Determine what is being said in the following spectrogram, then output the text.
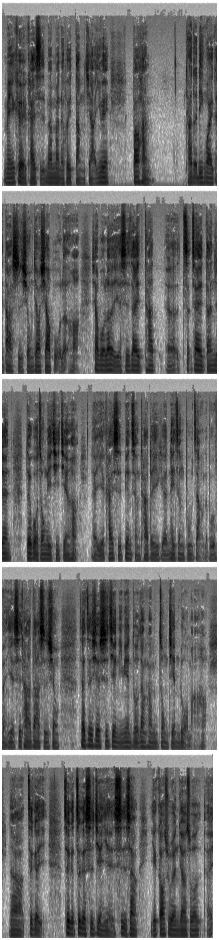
梅克尔开始慢慢的会当家，因为包含。他的另外一个大师兄叫肖伯勒哈，肖伯勒也是在他呃在在担任德国总理期间哈，呃也开始变成他的一个内政部长的部分，也是他的大师兄，在这些事件里面都让他们中箭落马哈。那这个这个这个事件也事实上也告诉人家说，哎，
